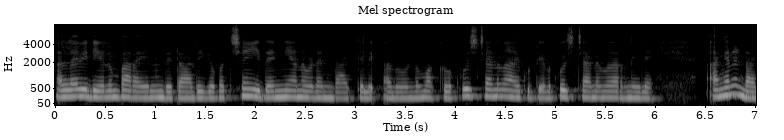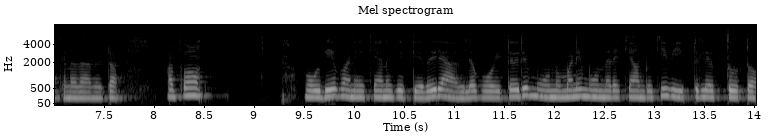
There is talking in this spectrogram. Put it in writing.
എല്ലാ വീഡിയോയിലും പറയലുണ്ട് കേട്ടോ അധിക പക്ഷേ ഇത് തന്നെയാണ് ഇവിടെ ഉണ്ടാക്കൽ അതുകൊണ്ട് മക്കൾക്കും ഇഷ്ടമാണ് നായ്ക്കുട്ടികൾക്കും ഇഷ്ടമാണെന്ന് പറഞ്ഞില്ലേ. അങ്ങനെ ഉണ്ടാക്കുന്നതാണ് കേട്ടോ അപ്പോൾ പുതിയ പണിയൊക്കെയാണ് കിട്ടിയത്. രാവിലെ പോയിട്ട് ഒരു മൂന്ന് മണി മൂന്നരയ്ക്ക് ആകുമ്പോഴേക്ക് വീട്ടിലെത്തും കേട്ടോ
